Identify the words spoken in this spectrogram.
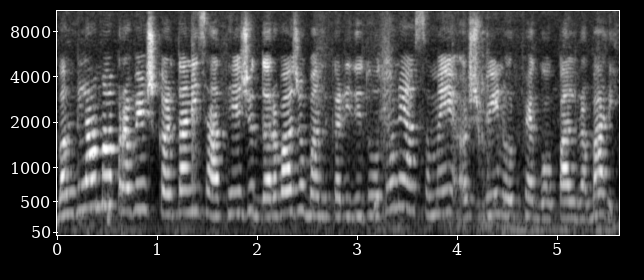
બંગલામાં પ્રવેશ કરતાની સાથે જ દરવાજો બંધ કરી દીધો હતો અને આ સમયે અશ્વિન ઉર્ફે ગોપાલ રબારી,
